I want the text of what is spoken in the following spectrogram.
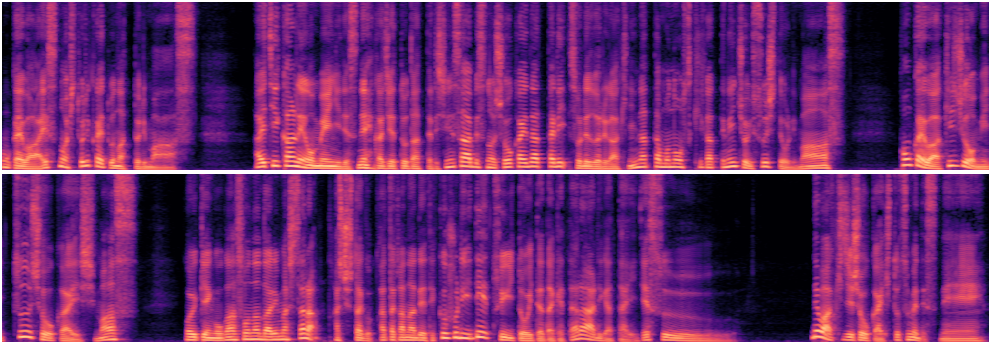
今回は S の一人会となっております。IT 関連をメインにですね、ガジェットだったり新サービスの紹介だったり、それぞれが気になったものを好き勝手にチョイスしております。今回は記事を3つ紹介します。ご意見ご感想などありましたら、ハッシュタグ、カタカナでテクフリーでツイートをいただけたらありがたいです。では、記事紹介1つ目ですね。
